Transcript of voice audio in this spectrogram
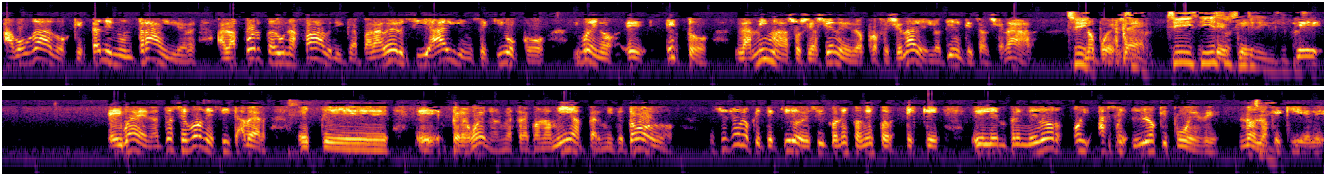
abogados que están en un tráiler a la puerta de una fábrica para ver si alguien se equivocó, y bueno, eh, esto las mismas asociaciones de los profesionales lo tienen que sancionar. Sí. no puede ser. Sí, sí, eso Que- es que- increíble. que- y bueno, entonces vos decís, a ver, este, eh, pero bueno, nuestra economía permite todo. Entonces yo lo que te quiero decir con esto, Néstor, es que el emprendedor hoy hace lo que puede, no Sí. lo que quiere.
